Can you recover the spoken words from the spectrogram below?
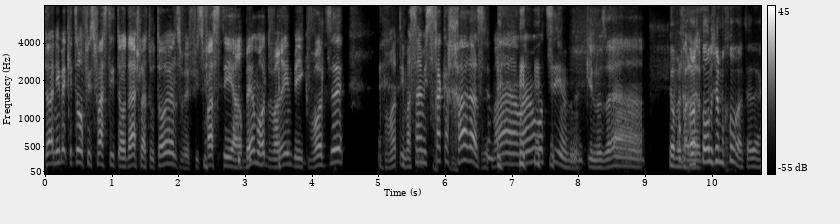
טוב, אני בקיצור פספסתי את ההודעה של הטוטוריאלס ופספסתי הרבה מאוד דברים בעקבות זה. אמרתי, מה זה המשחק החרא הזה? מה מה הם רוצים? כאילו זה היה... טוב, אתה אבל- יכול לחזור לשם אחורה, אתה יודע.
